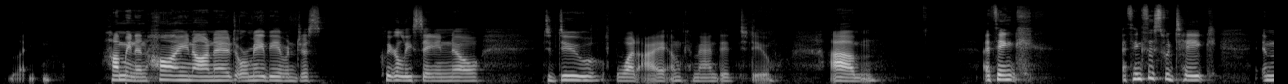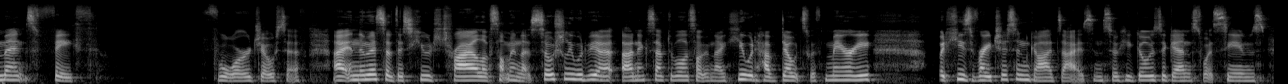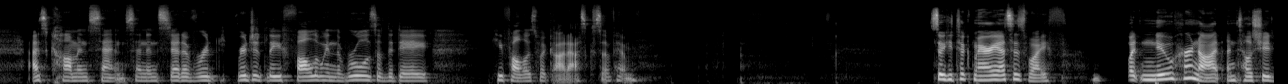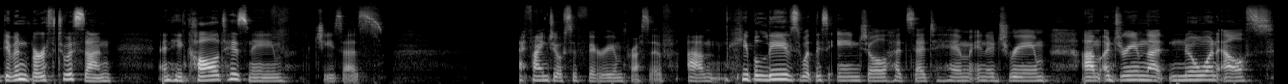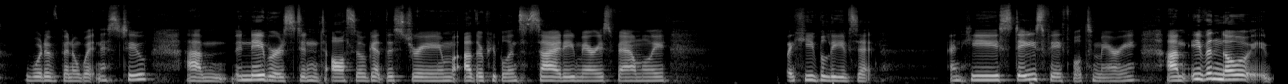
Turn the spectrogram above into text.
like humming and hawing on it, or maybe even just clearly saying no, to do what I am commanded to do. Um, I think I think this would take immense faith for Joseph. Uh, in the midst of this huge trial of something that socially would be uh, unacceptable, something that he would have doubts with Mary, but he's righteous in God's eyes. And so he goes against what seems as common sense. And instead of rig- rigidly following the rules of the day, he follows what God asks of him. So he took Mary as his wife, but knew her not until she had given birth to a son, and he called his name Jesus. I find Joseph very impressive. Um, he believes what this angel had said to him in a dream, um, a dream that no one else would have been a witness to. Um, the neighbors didn't also get this dream, other people in society, Mary's family, but he believes it. And he stays faithful to Mary, um, even though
